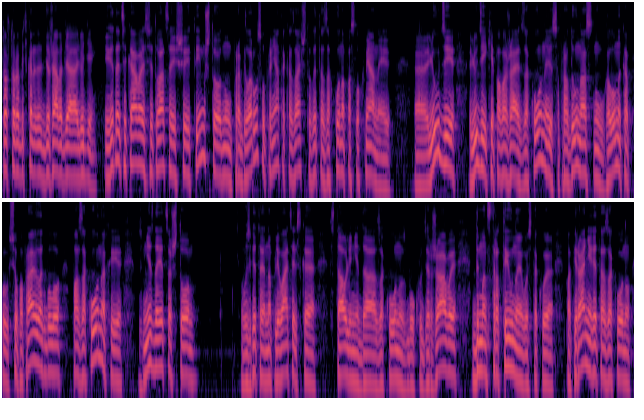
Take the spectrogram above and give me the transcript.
то што робіць дзяржава для людзей. І гэта цікавая сітуацыя яшчэ і тым што ну пра беларусаў прынята казаць што гэта законапаслухмяныя людзі людзі якія паважаюць законы. Сапраўды у нас ну галоўна каб все па правілах было па законах. І мне здаецца што вось гэтае наплевательскае стаўленне да закону з боку дзяржавы дэманстратыўнае вось такое папіранне гэтага закону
